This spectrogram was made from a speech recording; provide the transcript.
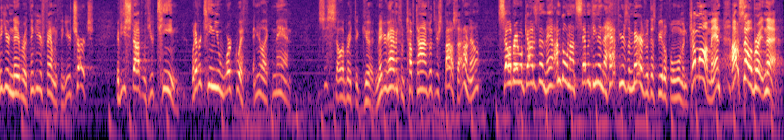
think of your neighborhood, think of your family, think of your church. If you stopped with your team, whatever team you work with, and you're like, man, let's just celebrate the good. Maybe you're having some tough times with your spouse. I don't know. Celebrate what God has done, man. I'm going on 17 and a half years of marriage with this beautiful woman. Come on, man. I'm celebrating that.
